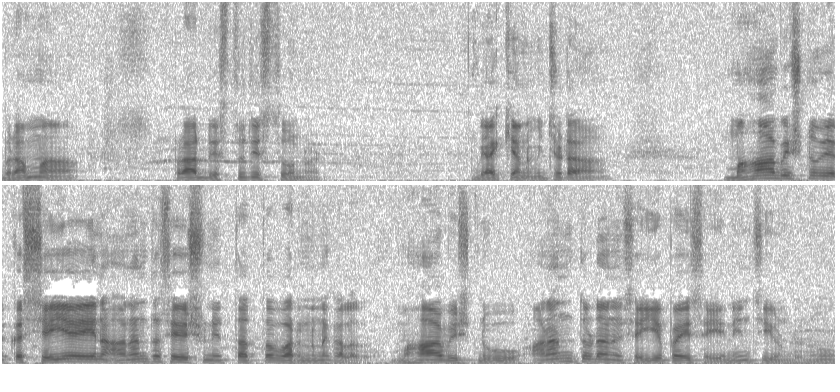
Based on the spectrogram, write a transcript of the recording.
బ్రహ్మ ప్రార్థి స్థుతిస్తూ ఉన్నాడు. వ్యాఖ్యానం. ఇచ్చట మహావిష్ణువు యొక్క శయ్య అయిన అనంతశేషుని తత్వవర్ణన కలదు. మహావిష్ణువు అనంతుడను శయ్యపై శయనించి ఉండును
